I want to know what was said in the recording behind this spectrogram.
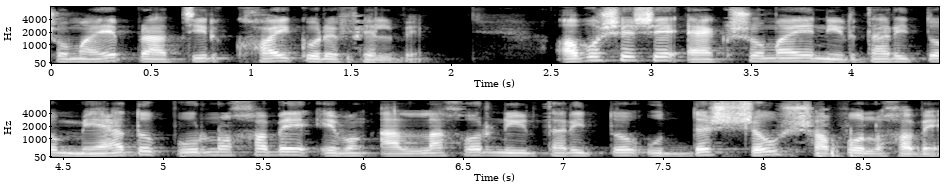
সময়ে প্রাচীর ক্ষয় করে ফেলবে। অবশেষে এক সময়ে নির্ধারিত মেয়াদও পূর্ণ হবে এবং আল্লাহর নির্ধারিত উদ্দেশ্যও সফল হবে,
